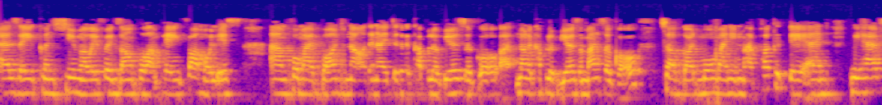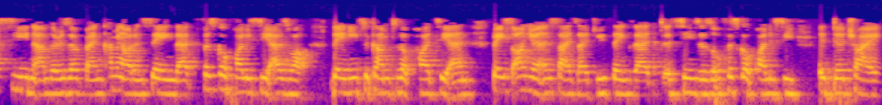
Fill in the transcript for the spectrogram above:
as a consumer, where for example I'm paying far more less um, for my bond now than I did a couple of years ago, uh, not a couple of years, a month ago. So I've got more money in my pocket there. And we have seen um, the Reserve Bank coming out and saying that fiscal policy as well, they need to come to the party. And based on your insights, I do think that it seems as though fiscal policy, it did try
